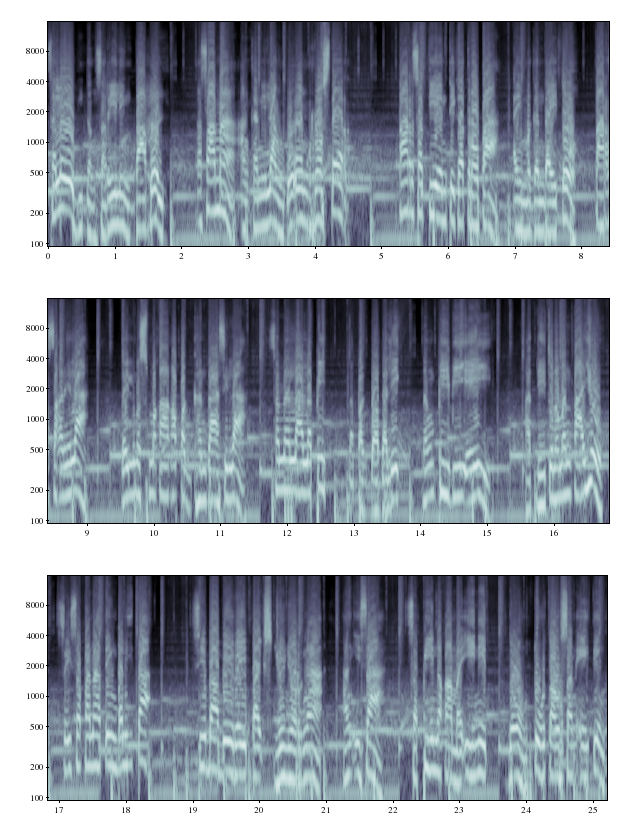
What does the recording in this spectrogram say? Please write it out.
sa loob ng sariling bubble kasama ang kanilang buong roster. Para sa TNT Katropa ay maganda ito para sa kanila dahil mas makakapaghanda sila sa nalalapit na pagbabalik ng PBA. At dito naman tayo sa isa pa nating balita. Si Bobby Ray Parks Jr. nga ang isa sa pinakamainit noong 2018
